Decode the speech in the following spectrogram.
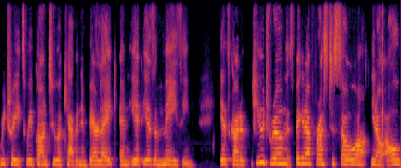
retreats we've gone to a cabin in bear lake and it is amazing it's got a huge room that's big enough for us to sew, uh, you know, all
